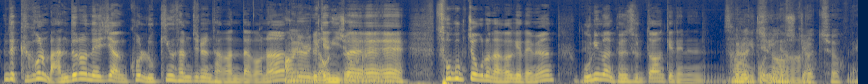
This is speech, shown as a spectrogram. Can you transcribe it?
근데 그걸 만들어내지 않고 루킹 삼진을 당한다거나 확률은 이렇게, 영이죠, 예, 예. 예. 소극적으로 나가게 되면 우리만 변수를 떠안게 되는 상황이 그렇죠. 되는 것이죠. 그렇죠. 네.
